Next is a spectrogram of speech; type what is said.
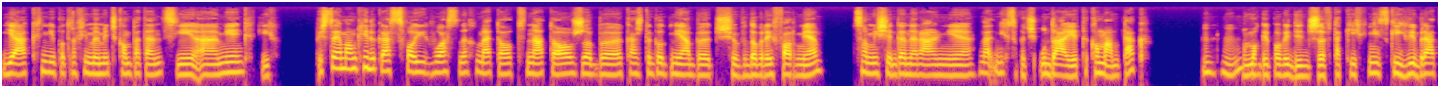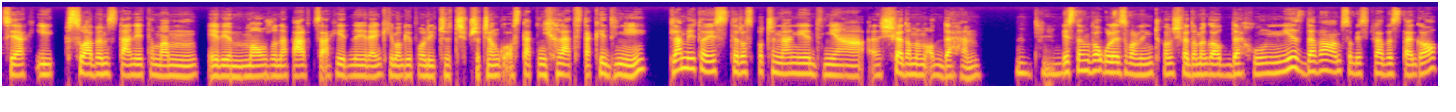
jak nie potrafimy mieć kompetencji e, miękkich. Wiesz co, ja mam kilka swoich własnych metod na to, żeby każdego dnia być w dobrej formie, co mi się generalnie, nie chcę powiedzieć udaje, tylko mam, tak? Mhm. Mogę powiedzieć, że w takich niskich wibracjach i w słabym stanie to mam, nie wiem, może na palcach jednej ręki mogę policzyć w przeciągu ostatnich lat takie dni. Dla mnie to jest rozpoczynanie dnia e, świadomym oddechem. Mhm. Jestem w ogóle zwolenniczką świadomego oddechu. Nie zdawałam sobie sprawy z tego,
